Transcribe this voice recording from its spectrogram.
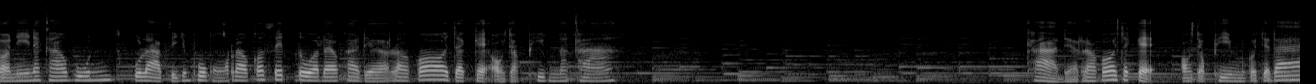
ตอนนี้นะคะวุ้นกุหลาบสีชมพูของเราก็เซตตัวแล้วค่ะ เดี๋ยวเราก็จะแกะออกจากพิมพ์นะคะ ค่ะ เดี๋ยวเราก็จะแกะออกจากพิมพ์ก็จะได้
